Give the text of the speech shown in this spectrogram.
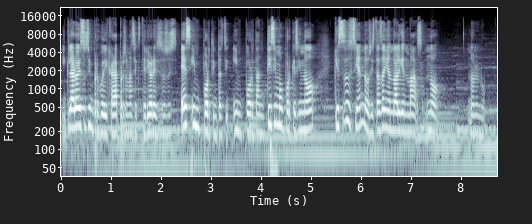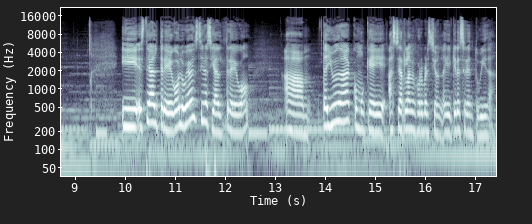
Y claro, eso sin perjudicar a personas exteriores. Eso es, importantísimo porque si no, ¿qué estás haciendo? Si estás dañando a alguien más. No, no, no, no. Y este alter ego, lo voy a decir así, alter ego, te ayuda como que a ser la mejor versión, la que quieres ser en tu vida.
